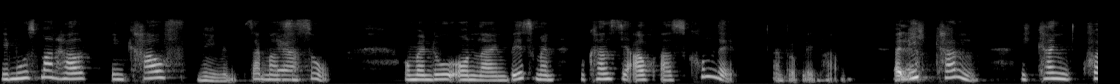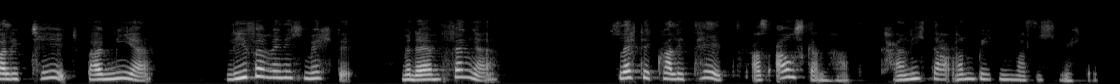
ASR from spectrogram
die muss man halt in Kauf nehmen, sag mal ja. so. Und wenn du online bist, mein, du kannst ja auch als Kunde ein Problem haben. Weil ja. ich kann, ich kann Qualität bei mir liefern, wenn ich möchte. Wenn der Empfänger schlechte Qualität als Ausgang hat, kann ich da anbieten, was ich möchte.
